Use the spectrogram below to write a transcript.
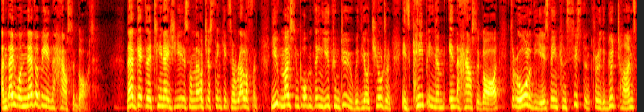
And they will never be in the house of God. They'll get to their teenage years and they'll just think it's irrelevant. You, most important thing you can do with your children is keeping them in the house of God through all of the years, being consistent through the good times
